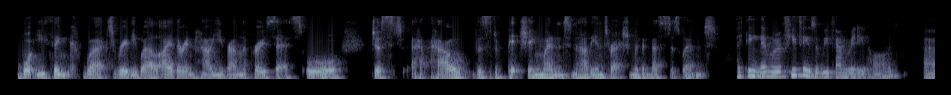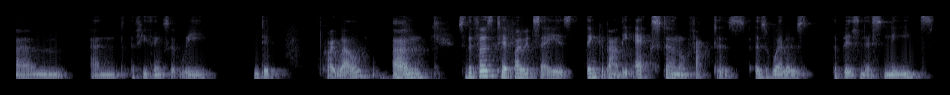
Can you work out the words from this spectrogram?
what you think worked really well either in how you ran the process or just how the sort of pitching went and how the interaction with investors went i think there were a few things that we found really hard um, and a few things that we we did quite well. Um, so the first tip I would say is think about the external factors as well as the business needs.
